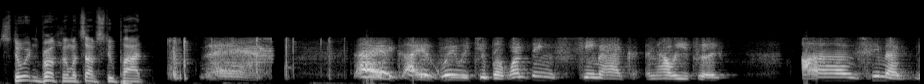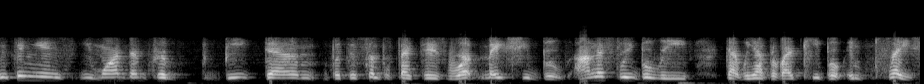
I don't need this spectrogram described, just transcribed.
Stuart in Brooklyn, what's up, Stu Pot? I I agree with you, but one thing, CMAC, and how are you doing? Uh, CMAC, the thing is, you want them to beat them, but the simple fact is, what makes you be- honestly believe that we have the right people in place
